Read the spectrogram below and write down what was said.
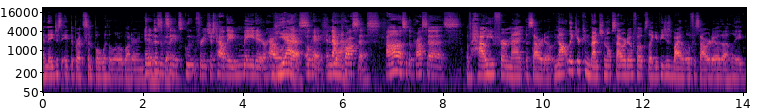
And they just ate the bread simple with a little butter and, And it doesn't say it's gluten free. It's just how they made it or how. Yes. Okay. And that Yeah. process. Ah, so the process. of how you ferment the sourdough. Not like your conventional sourdough folks, like if you just buy a loaf of sourdough that like,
